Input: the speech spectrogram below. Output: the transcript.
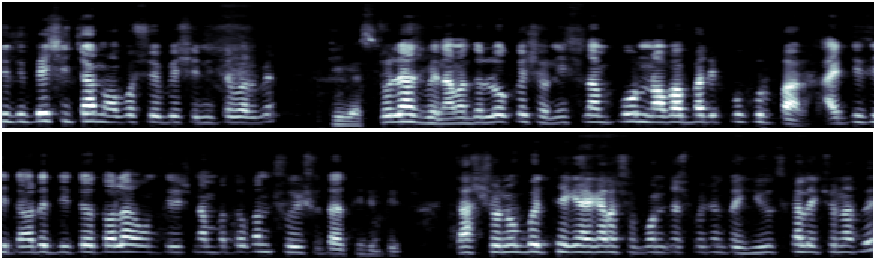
যদি বেশি চান অবশ্যই বেশি নিতে পারবে চলে আসবেন, আমাদের লোকেশন ইসলামপুর নবাববাড়ি পুকুর পার আইটিসি টাওয়ারের দ্বিতীয় তলা উনত্রিশ নম্বর দোকান, সুই সুতা থ্রি পিস চারশো নব্বই থেকে এগারোশো পঞ্চাশ পর্যন্ত হিউজ কালেকশন আছে।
